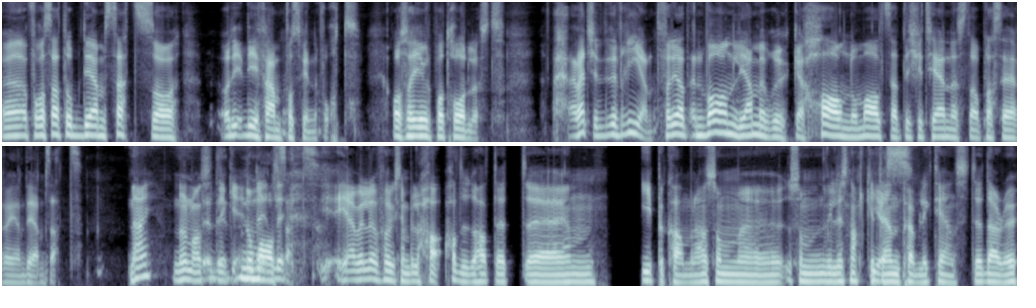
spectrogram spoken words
Uh, for å sette opp DMZ, så Og de, de fem forsvinner fort. Og så hiver du på trådløst. Jeg vet ikke, det er vrient, fordi at en vanlig hjemmebruker har normalt sett ikke tjenester å plassere i en DMZ. Nei, normalt sett ikke. normalt sett. Jeg ville for eksempel Hadde du hatt et eh, IP-kamera som, eh, som ville snakke til en Yes. public tjeneste, der du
